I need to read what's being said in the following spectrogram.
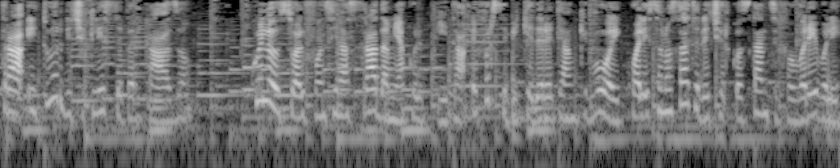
tra i tour di cicliste per caso, quello su Alfonsina Strada mi ha colpita e forse vi chiederete anche voi quali sono state le circostanze favorevoli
